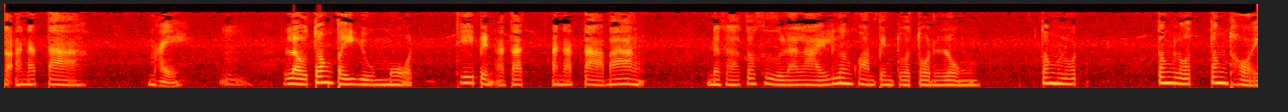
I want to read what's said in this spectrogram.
กับอนัตตาใหม่อืมเราต้องไปอยู่โหมด ที่เป็นอัตตาอนัตตาบ้างนะคะ ก็คือละลายเรื่องความเป็นตัวตนลง ต้องลด ต้องลดต้องถอย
